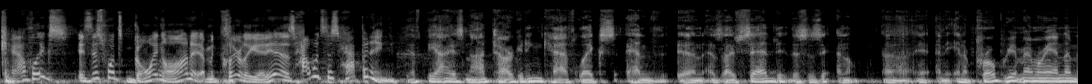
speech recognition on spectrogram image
Catholics? Is this what's going on? I mean, clearly it is. How is this happening? The FBI is not targeting Catholics, and, and as I've said, this is an, uh, an inappropriate memorandum,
